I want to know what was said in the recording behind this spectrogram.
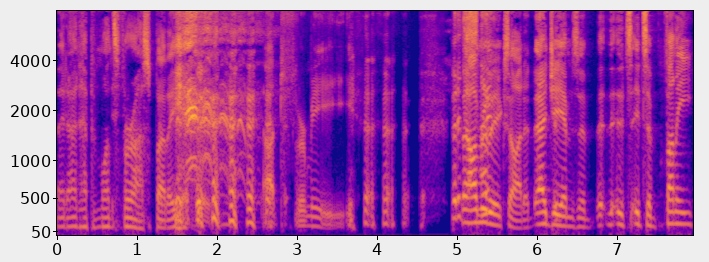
They don't happen once for us, buddy. Not for me. but, but I'm so- really excited. AGM's are it's it's a funny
